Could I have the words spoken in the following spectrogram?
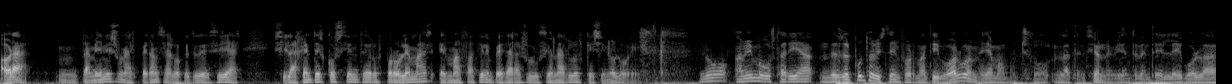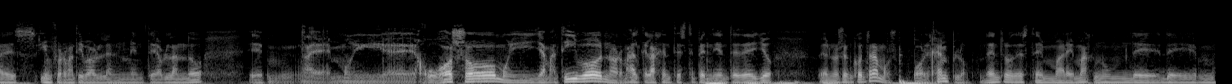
Ahora, también es una esperanza lo que tú decías. Si la gente es consciente de los problemas, es más fácil empezar a solucionarlos que si no lo es. Luego, a mí me gustaría, desde el punto de vista informativo, algo que me llama mucho la atención. Evidentemente, el ébola es informativamente hablando eh, eh, muy eh, jugoso, muy llamativo, normal que la gente esté pendiente de ello, pero nos encontramos, por ejemplo, dentro de este mare magnum de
